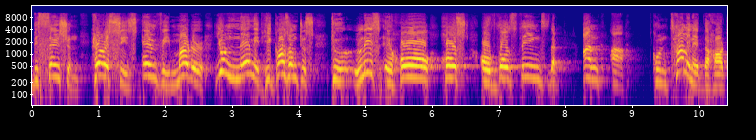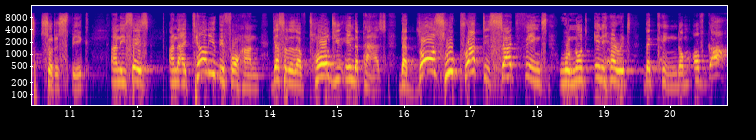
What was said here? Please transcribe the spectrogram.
dissension, heresies, envy, murder, you name it. He goes on to, to list a whole host of those things that un, uh, contaminate the heart, so to speak. And he says, and I tell you beforehand, just as I've told you in the past, that those who practice such things will not inherit the kingdom of God.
